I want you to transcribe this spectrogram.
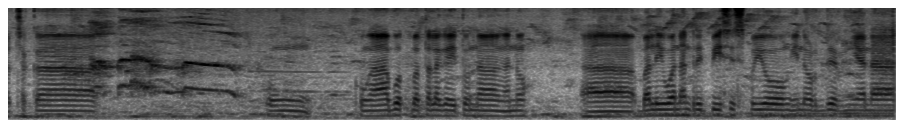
At saka kung kung aabot ba talaga ito ng ano ah, bali 100 pieces po yung in order niya na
